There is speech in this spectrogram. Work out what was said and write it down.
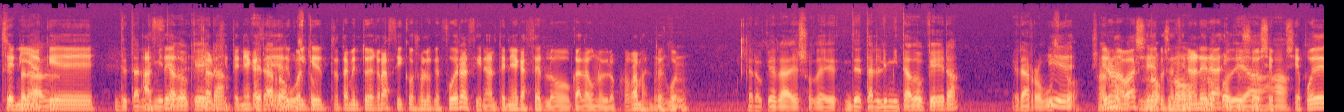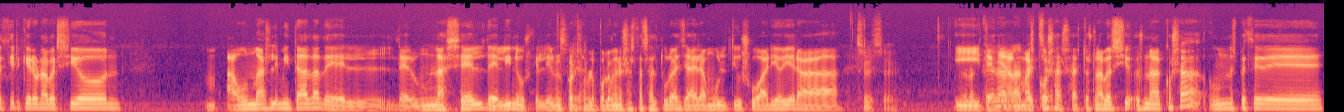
Sí, tenía que. de tan hacer- limitado que claro, era, si tenía que hacer robusto. cualquier tratamiento de gráficos o lo que fuera, al final tenía que hacerlo cada uno de los programas. Entonces, bueno. Pero que era eso, de, de tan limitado que era, era robusto. Sí, O sea, era no- una base, no- pues al final era. podía- incluso se, se puede decir que era una versión aún más limitada del, de una shell de Linux. Que Linux, por ejemplo, por lo menos a estas alturas ya era multiusuario y era. Sí, sí. y Era- tenía más leche. cosas. O sea, esto es una versión, es una cosa, una especie de,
